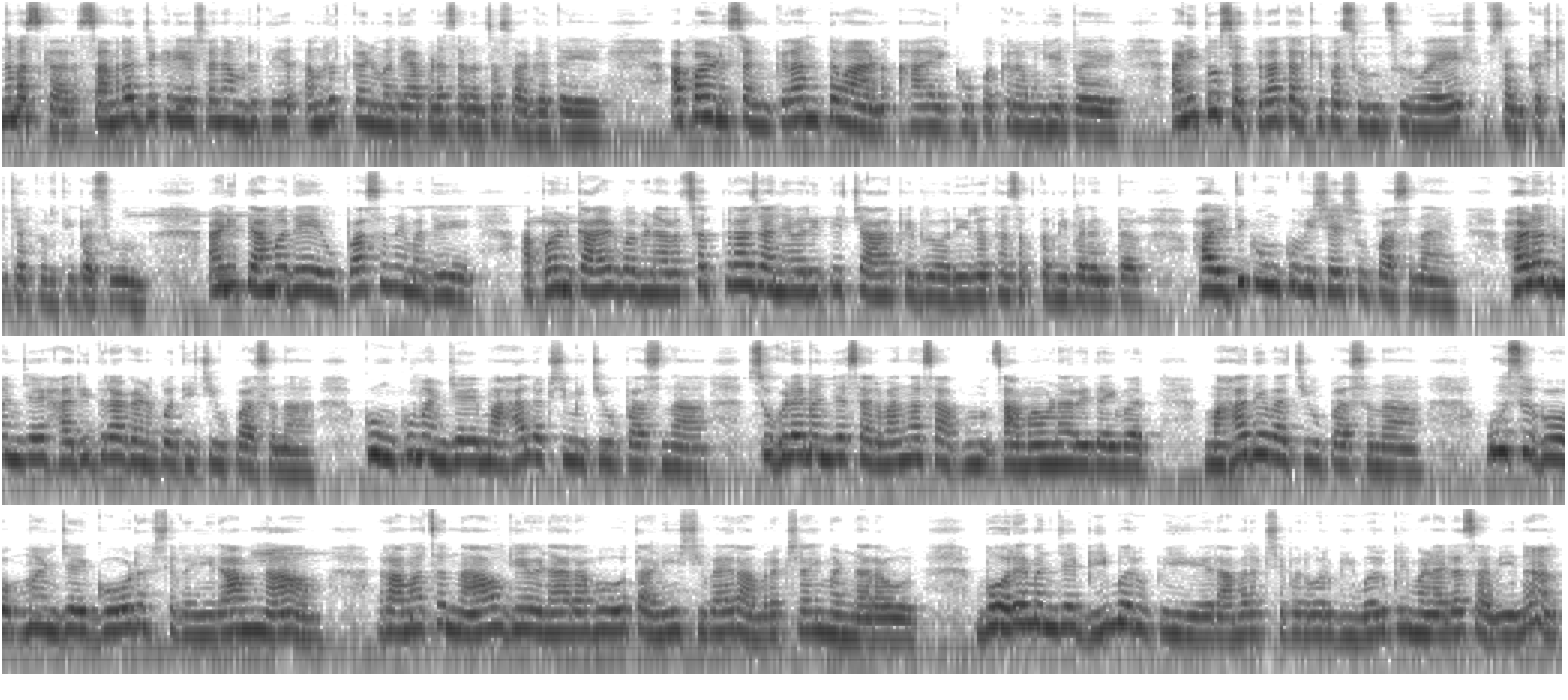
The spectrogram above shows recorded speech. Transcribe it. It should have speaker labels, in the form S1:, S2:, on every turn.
S1: नमस्कार. साम्राज्य क्रिएशन अमृती अमृतकणमध्ये आपणा सरांचं स्वागत आहे. आपण संक्रांतवाण हा एक उपक्रम घेतो आहे आणि तो सतरा तारखेपासून सुरू आहे संकष्टी चतुर्थीपासून. आणि त्यामध्ये उपासनेमध्ये आपण काय बघणार आहोत? सतरा जानेवारी ते चार फेब्रुवारी रथसप्तमीपर्यंत हळदी कुंकू विशेष उपासना आहे. हळद म्हणजे हरिद्रा गणपतीची उपासना कुंकू म्हणजे महालक्ष्मीची उपासना सुगडे म्हणजे सर्वांना साम सामावणारे दैवत महादेवाची उपासना ऊस गो म्हणजे गोड श्रीराम नाम. रामाचं नाव घेणार आहोत आणि शिवाय रामरक्षाही म्हणणार आहोत. बोरे म्हणजे भीमरूपी. रामरक्षेबरोबर भीमरूपी म्हणायलाच हवी ना?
